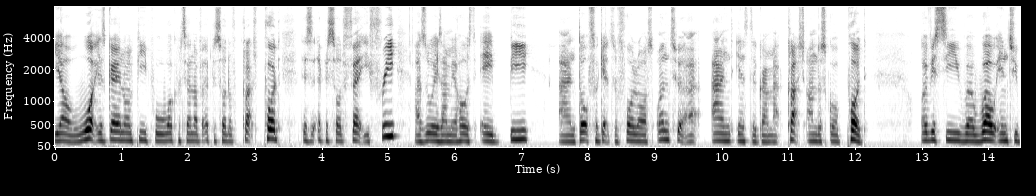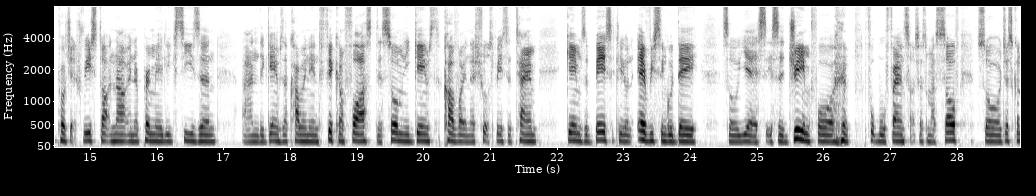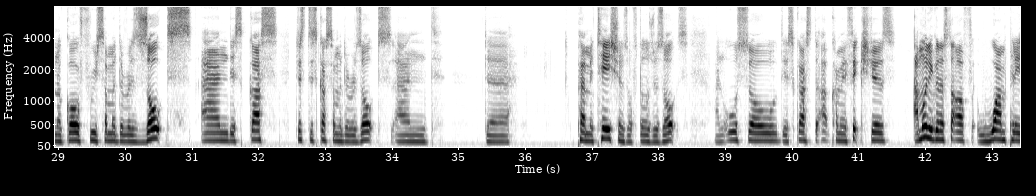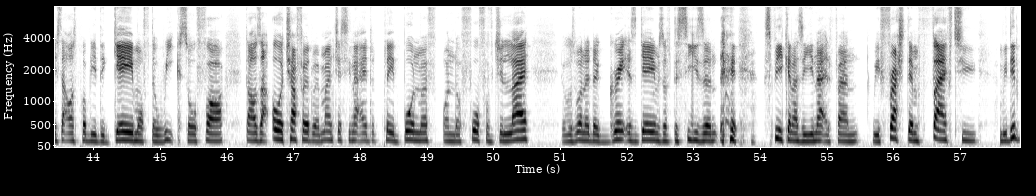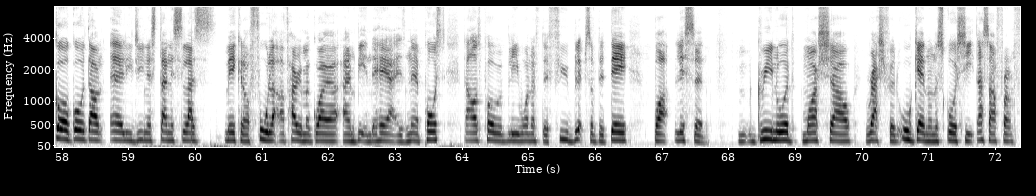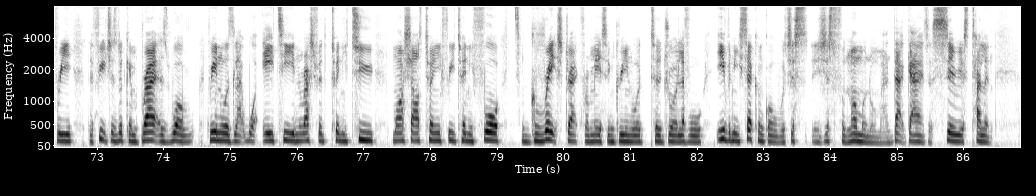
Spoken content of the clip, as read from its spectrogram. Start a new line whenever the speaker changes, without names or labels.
Yo, what is going on, people? Welcome to another episode of Clutch Pod. This is episode 33. As always, I'm your host, AB. And don't forget to follow us on Twitter and Instagram at clutch underscore pod. Obviously, we're well into Project Restart now in the Premier League season, and the games are coming in thick and fast. There's so many games to cover in a short space of time games are basically on every single day. So yes, it's a dream for football fans such as myself. So just gonna go through some of the results and discuss just discuss some of the results and the permutations of those results and also discuss the upcoming fixtures. I'm only going to start off one place that was probably the game of the week so far. That was at Old Trafford where Manchester United played Bournemouth on the 4th of July. It was one of the greatest games of the season. Speaking as a United fan, we thrashed them 5 2. We did go a goal down early. Junior Stanislas making a fool out of Harry Maguire and beating the hair at his near post. That was probably one of the few blips of the day. But listen, Greenwood, Martial, Rashford all getting on the score sheet. That's our front three. The future's looking bright as well. Greenwood's like what 18, Rashford 22, Martial's 23, 24. Great strike from Mason Greenwood to draw level. Even his second goal was just is just phenomenal, man. That guy is a serious talent.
